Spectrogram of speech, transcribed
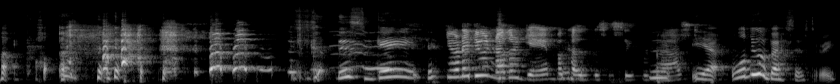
my god. this game. Do you want to do another game because this is super Mm, fast? Yeah, we'll do a best of three.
